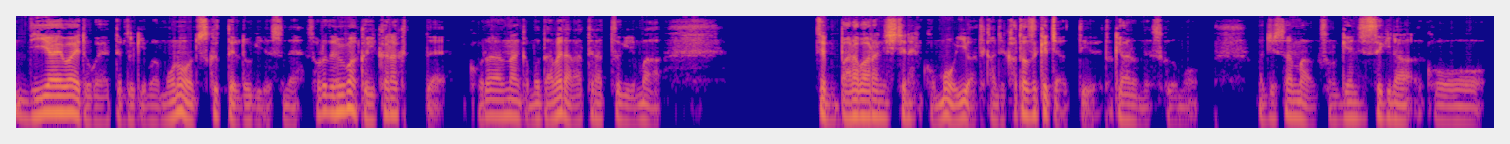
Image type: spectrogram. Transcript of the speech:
DIY とかやってるとき、まあ、物を作ってるときですね、それでうまくいかなくって、これはなんかもうダメだなってなったときに、まあ、全部バラバラにしてね、こうもういいわって感じで片付けちゃうっていう時あるんですけども、まあ、実際まあ、その現実的な、こう、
